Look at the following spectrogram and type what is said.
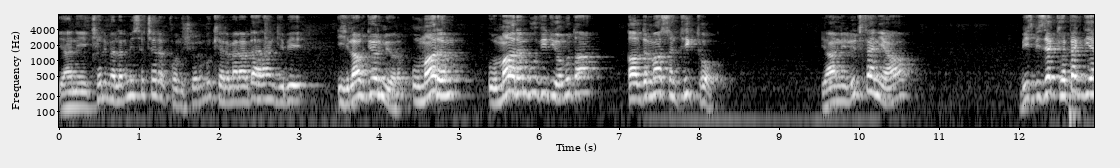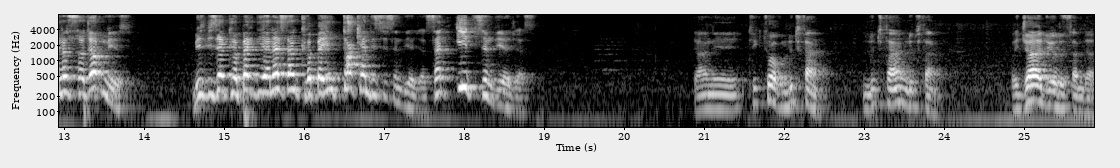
yani kelimelerimi seçerek konuşuyorum. Bu kelimelerde herhangi bir ihlal görmüyorum. Umarım, umarım bu videomu da kaldırmazsın TikTok. Yani lütfen ya. Biz bize köpek diyene susacak mıyız? Biz bize köpek diyene sen köpeğin ta kendisisin diyeceğiz. Sen itsin diyeceğiz. Yani TikTok lütfen, lütfen, lütfen. Rica ediyoruz senden.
